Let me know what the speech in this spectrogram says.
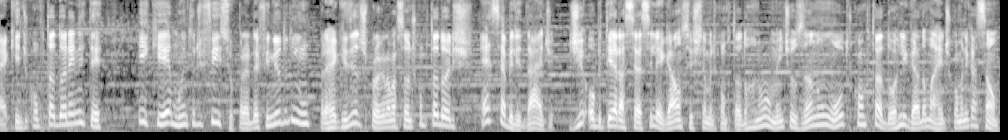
hacking de computador NT, e que é muito difícil, pré-definido nenhum, pré-requisitos de programação de computadores. Essa é a habilidade de obter acesso ilegal a um sistema de computador normalmente usando um outro computador ligado a uma rede de comunicação.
